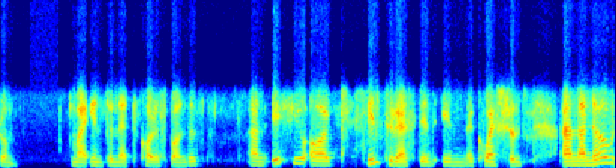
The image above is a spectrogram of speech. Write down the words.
from my internet correspondence. And if you are interested in a question, and I know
